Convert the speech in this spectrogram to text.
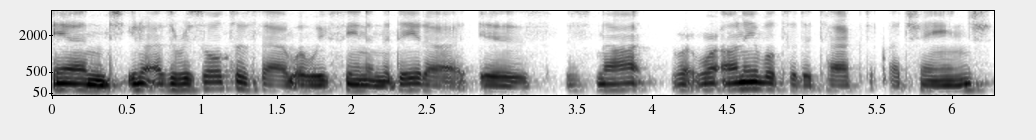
And, you know, as a result of that, what we've seen in the data is, is not, we're, we're unable to detect a change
